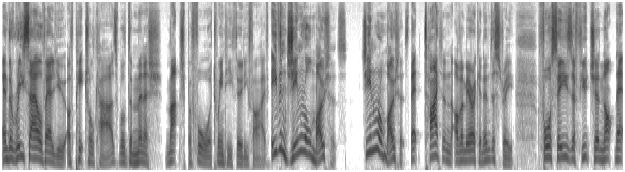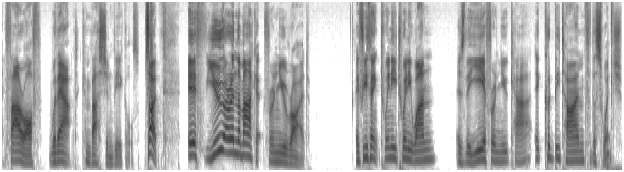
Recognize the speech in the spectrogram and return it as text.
and the resale value of petrol cars will diminish much before 2035. Even General Motors, General Motors, that titan of American industry, foresees a future not that far off without combustion vehicles. So, if you are in the market for a new ride, if you think 2021 is the year for a new car, it could be time for the switch.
